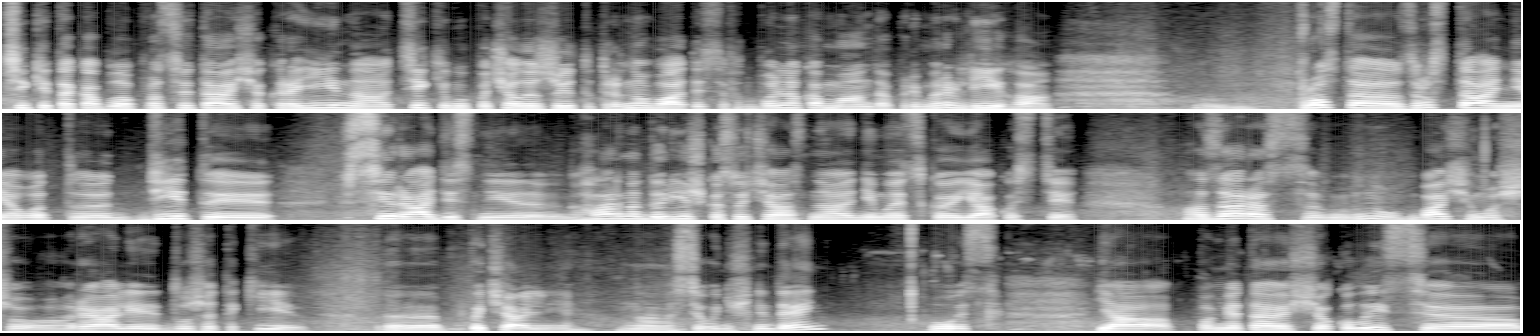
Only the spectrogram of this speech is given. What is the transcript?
тільки така була процвітаюча країна, тільки ми почали жити, тренуватися, футбольна команда, прем'єр-ліга. Просто зростання, от е, діти, всі радісні, гарна доріжка сучасна німецької якості. А зараз ну, бачимо, що реалії дуже такі е, печальні на сьогоднішній день. Ось я пам'ятаю, що колись, е,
